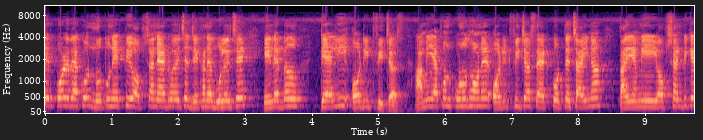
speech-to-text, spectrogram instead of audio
এরপরে দেখো নতুন একটি অপশান অ্যাড হয়েছে, যেখানে বলেছে এনেবল ট্যালি অডিট ফিচার্স আমি এখন কোনো ধরনের অডিট ফিচার্স অ্যাড করতে চাই না, তাই আমি এই অপশানটিকে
